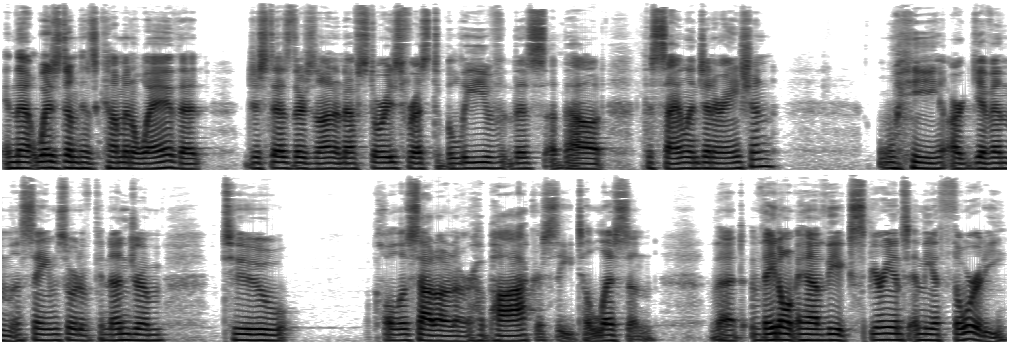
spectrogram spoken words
And that wisdom has come in a way that just as there's not enough stories for us to believe this about the silent generation, we are given the same sort of conundrum to call us out on our hypocrisy, to listen that they don't have the experience and the authority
